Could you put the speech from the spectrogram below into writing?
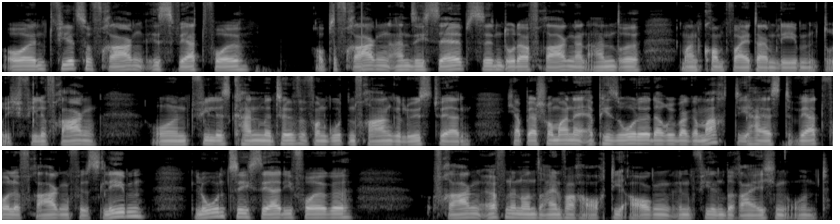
und viel zu fragen ist wertvoll. Ob es Fragen an sich selbst sind oder Fragen an andere, man kommt weiter im Leben durch viele Fragen und vieles kann mit Hilfe von guten Fragen gelöst werden. Ich habe ja schon mal eine Episode darüber gemacht, die heißt wertvolle Fragen fürs Leben. Lohnt sich sehr die Folge. Fragen öffnen uns einfach auch die Augen in vielen Bereichen und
